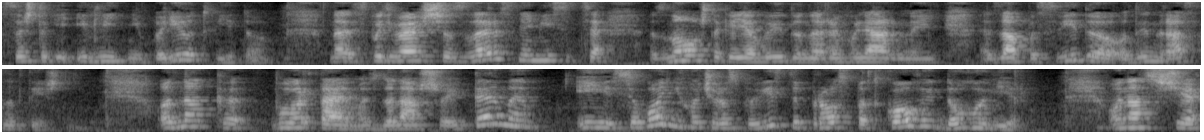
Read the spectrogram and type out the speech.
все ж таки і в літній період відео. Сподіваюсь, що з вересня місяця знову ж таки я вийду на регулярний запис відео один раз на тиждень. Однак повертаємось до нашої теми, і сьогодні хочу розповісти про спадковий договір. У нас ще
